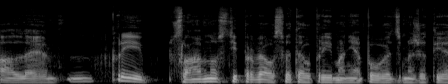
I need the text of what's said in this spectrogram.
ale pri slávnosti prvého svetého príjmania povedzme, že tie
